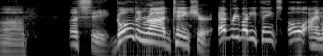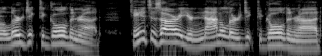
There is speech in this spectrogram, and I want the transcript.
Uh, let's see, goldenrod tincture. Everybody thinks, oh, I'm allergic to goldenrod. Chances are you're not allergic to goldenrod.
